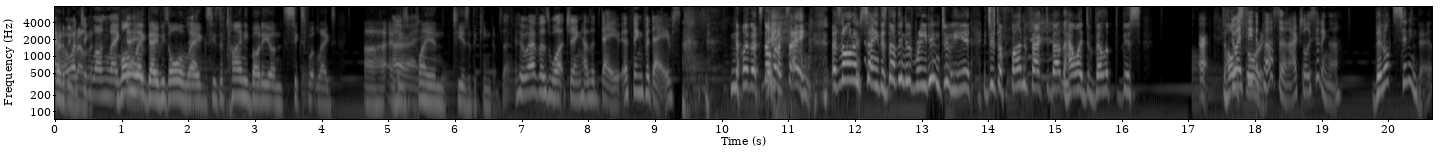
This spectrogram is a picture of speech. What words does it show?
we're incredibly watching relevant. Long Leg Long Dave. Leg Dave. He's all Yeah. legs. He's a tiny body on six foot legs, uh, and he's Alright. playing Tears of the Kingdom. So whoever's watching has a Dave, a thing for Daves. No, that's not what I'm saying. That's not what I'm saying. There's nothing to read into here. It's just a fun fact about how I developed this. All right. Whole Do I see the person actually sitting there? They're not sitting there,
